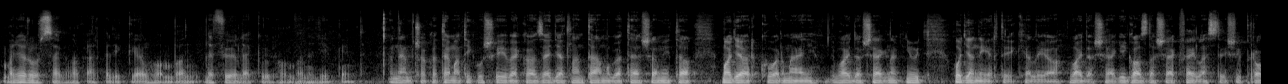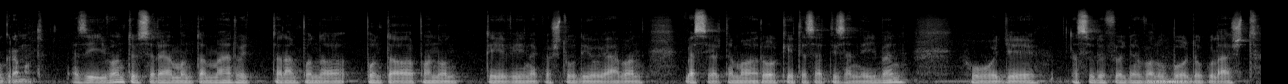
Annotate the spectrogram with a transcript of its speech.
Magyarországon, akár pedig Külhomban, de főleg Külhomban egyébként. Nem csak a tematikus évek az egyetlen támogatás, amit a magyar kormány Vajdaságnak nyújt. Hogyan értékeli a Vajdasági Gazdaságfejlesztési Programot? Ez így van, többször elmondtam már, hogy talán pont a, pont a Pannon TV-nek a stúdiójában beszéltem arról 2014-ben, hogy a szülőföldön való boldogulást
